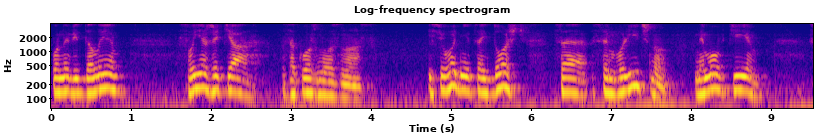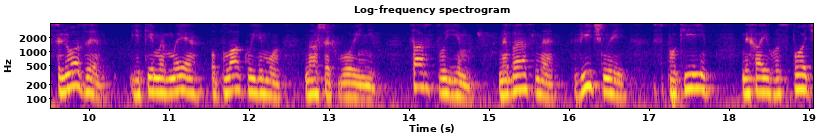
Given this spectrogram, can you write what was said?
Вони віддали своє життя за кожного з нас. І сьогодні цей дощ це символічно, немов ті сльози, якими ми оплакуємо наших воїнів. Царство їм небесне, вічний спокій. Нехай Господь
